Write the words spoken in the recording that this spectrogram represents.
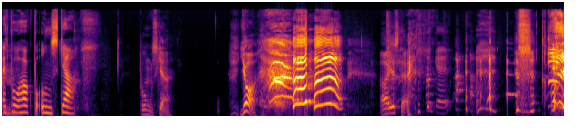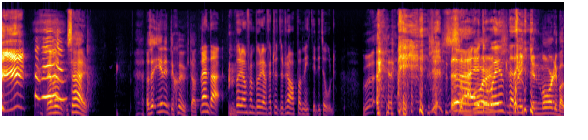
Ett påhak på ondska. På ondska? Ja! ja, just det. Okej. Nej men så här. Alltså är det inte sjukt att... Vänta, börja om från början för jag tror att du rapar mitt i ditt ord. Som? Rick and Morty bara...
